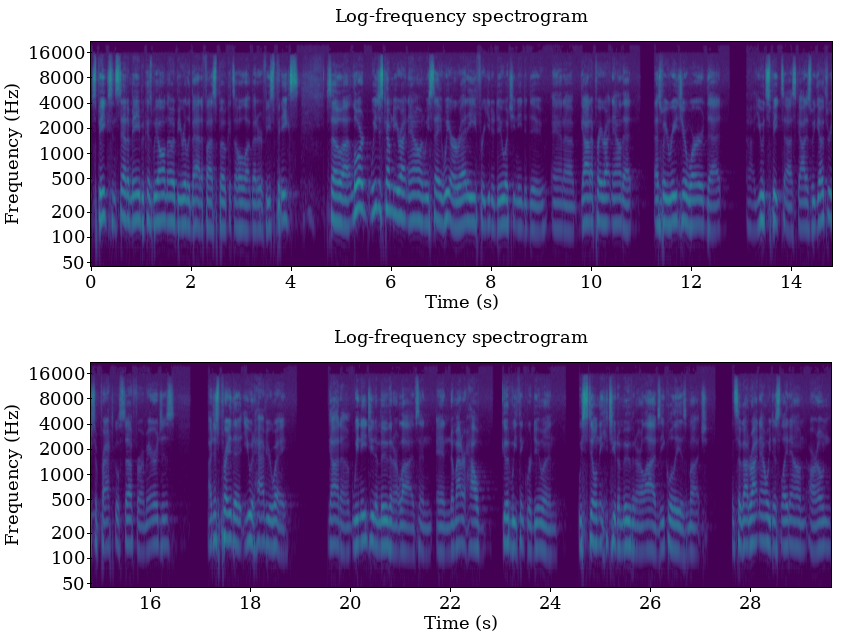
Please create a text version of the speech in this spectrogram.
speaks instead of me because we all know it'd be really bad if I spoke. It's a whole lot better if He speaks. So, uh, Lord, we just come to you right now and we say we are ready for you to do what you need to do. And uh, God, I pray right now that as we read your word, that uh, you would speak to us, God, as we go through some practical stuff for our marriages. I just pray that you would have your way. God, um, we need you to move in our lives, and, and no matter how good we think we're doing, we still need you to move in our lives equally as much. And so, God, right now we just lay down our own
